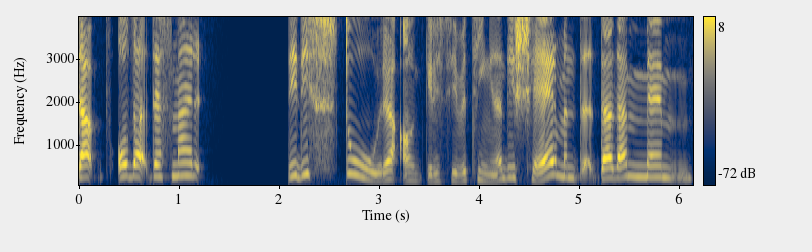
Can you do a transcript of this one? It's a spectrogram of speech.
det er, Og det, det som er de, de store aggressive tingene, de skjer, men det, det, er med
